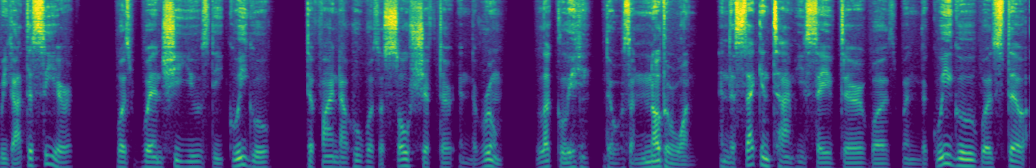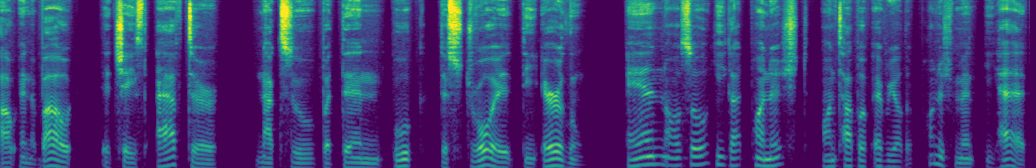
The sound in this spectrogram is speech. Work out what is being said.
we got to see her, was when she used the Guigu to find out who was a soul shifter in the room. Luckily, there was another one. And the second time he saved her was when the Guigu was still out and about. It chased after Naxu, but then Uk destroyed the heirloom. And also, he got punished on top of every other punishment he had.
